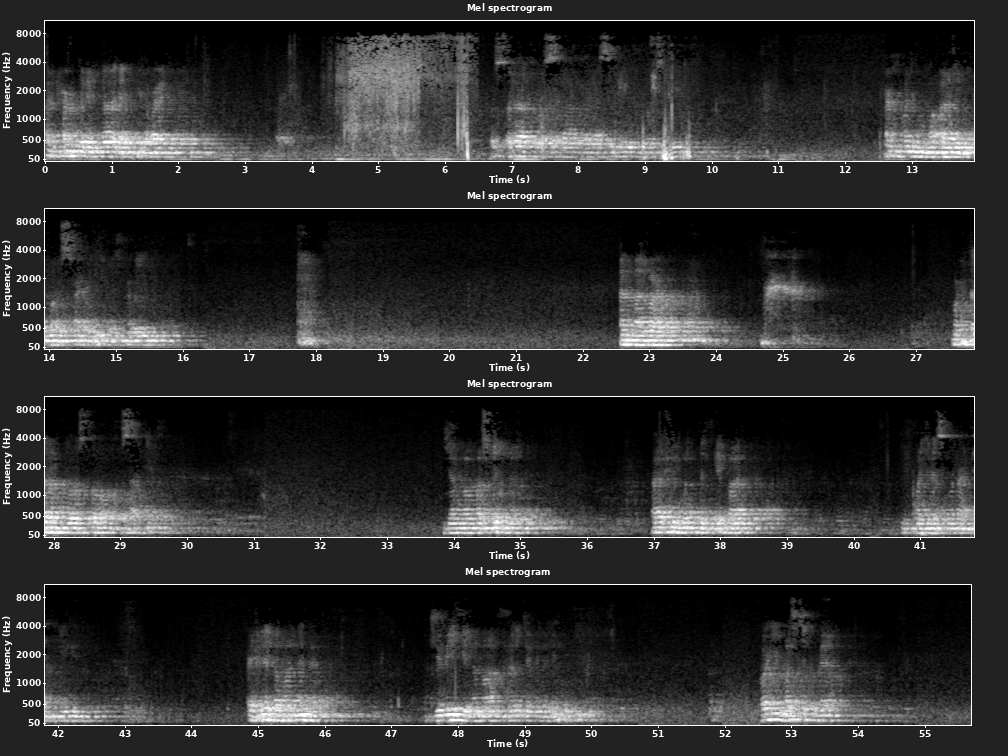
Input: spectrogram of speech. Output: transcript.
الحمد لله رب العالمين. والصلاة والسلام على سيد المرسلين. محمد وآله وأصحابه أجمعين.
